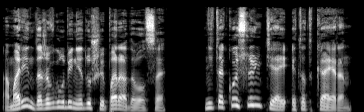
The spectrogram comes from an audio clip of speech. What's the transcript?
а Марин даже в глубине души порадовался. Не такой слюнтяй этот Кайрон.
